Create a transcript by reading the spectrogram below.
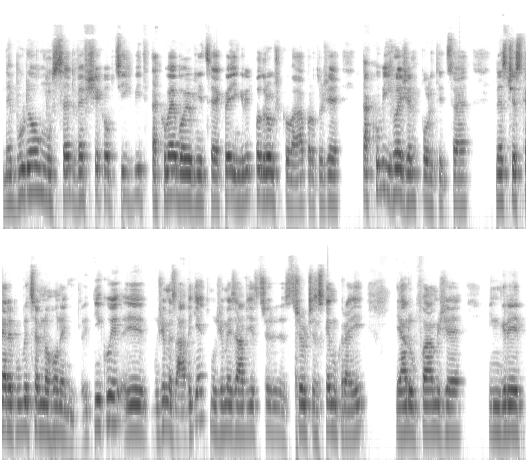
nebudou muset ve všech obcích být takové bojovnice, jako je Ingrid Podroušková, protože takovýchhle žen v politice dnes v České republice mnoho není. Litníku můžeme závidět, můžeme závidět středočeskému kraji. Já doufám, že Ingrid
